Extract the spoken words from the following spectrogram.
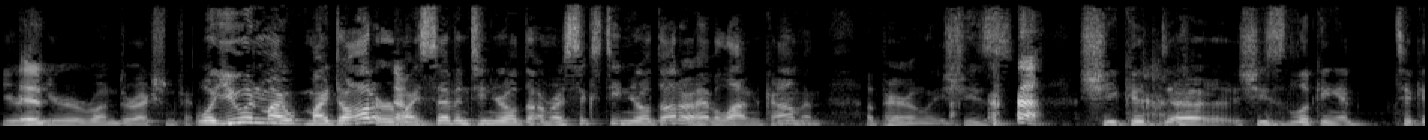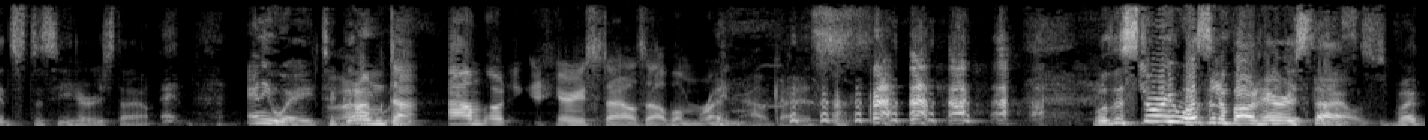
You're, it- you're a Run Direction fan. Well, you and my my daughter, Yeah. my 17 year old, my 16 year old daughter, have a lot in common. Apparently, she's she could uh, she's looking at tickets to see Harry Styles. Anyway, to go. I'm do- downloading a Harry Styles album right now, guys. well, the story wasn't about Harry Styles, but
